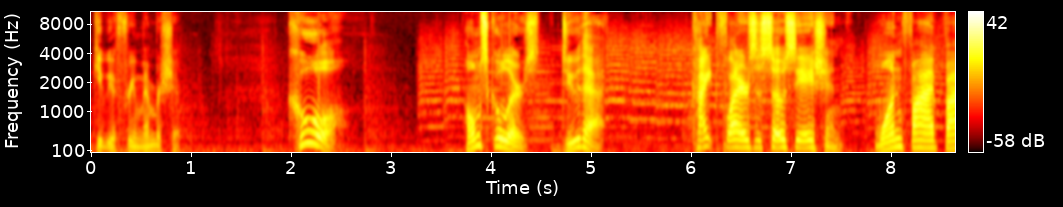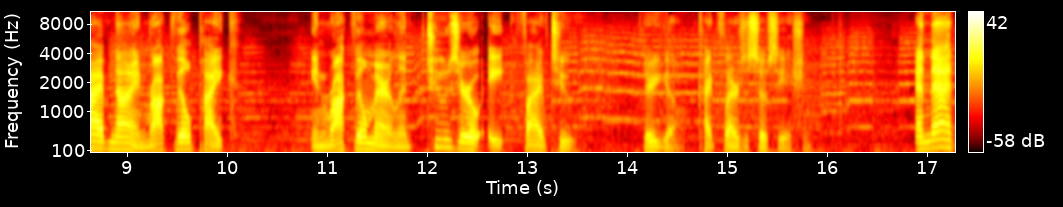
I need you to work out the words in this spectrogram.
give you a free membership. Cool. Homeschoolers, do that. Kite Flyers Association, 1559 Rockville Pike in Rockville, Maryland, 20852. There you go. Kite Flyers Association. And that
